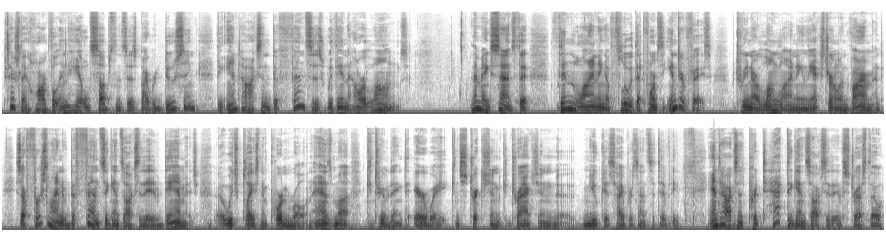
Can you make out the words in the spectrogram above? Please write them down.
potentially harmful inhaled substances by reducing the antioxidant defenses within our lungs. That makes sense. The thin lining of fluid that forms the interface between our lung lining and the external environment is our first line of defense against oxidative damage, uh, which plays an important role in asthma, contributing to airway constriction, contraction, uh, mucus hypersensitivity. Antioxidants protect against oxidative stress, though,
